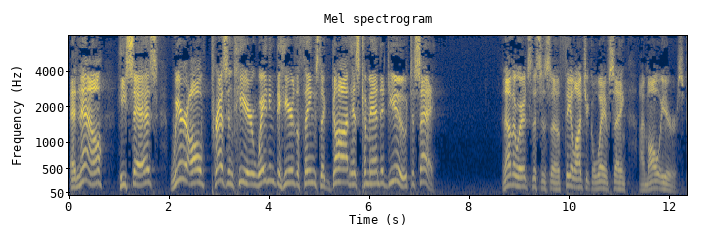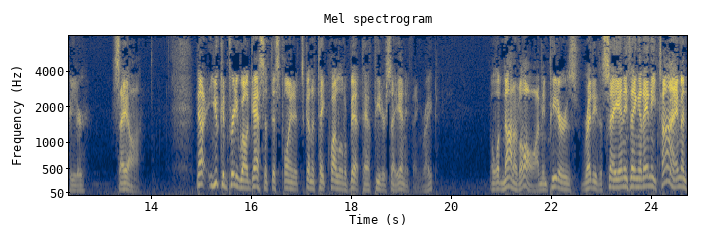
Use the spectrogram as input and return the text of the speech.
And now he says, we're all present here waiting to hear the things that God has commanded you to say. In other words, this is a theological way of saying, I'm all ears, Peter. Say on. Now, you can pretty well guess at this point it's going to take quite a little bit to have Peter say anything, right? Well, not at all. I mean, Peter is ready to say anything at any time, and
